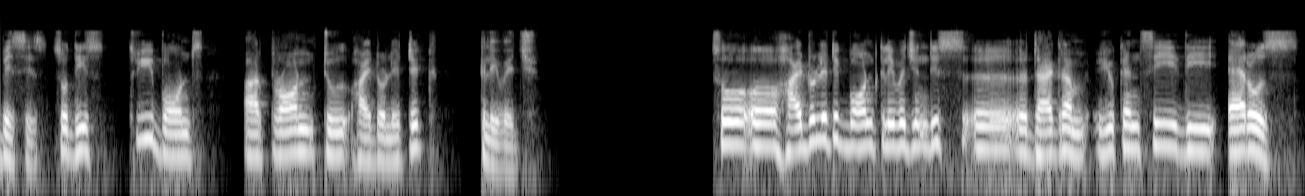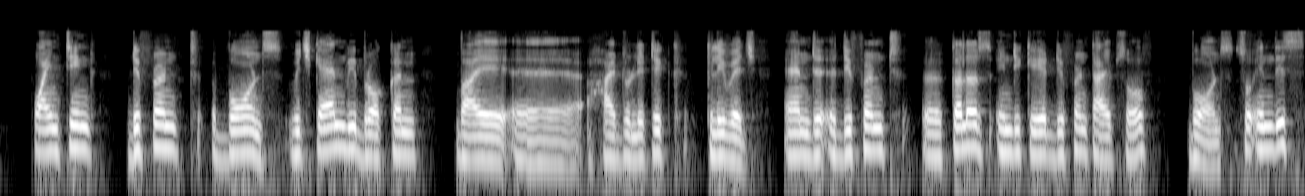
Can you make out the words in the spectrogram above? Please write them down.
bases. So these three bonds are prone to hydrolytic cleavage. So uh, hydrolytic bond cleavage in this uh, diagram you can see the arrows pointing different bonds which can be broken by uh, hydrolytic cleavage and uh, different uh, colors indicate different types of bonds. So in this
